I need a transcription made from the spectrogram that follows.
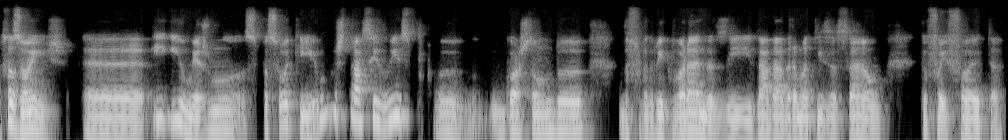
razões. Uh, e, e, o mesmo se passou aqui. Mas terá sido isso, porque gostam de, de Frederico Varandas e, dada a dramatização que foi feita,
